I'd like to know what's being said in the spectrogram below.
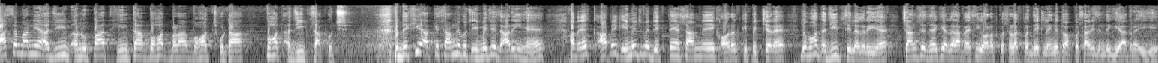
असामान्य अजीब अनुपातहीनता, बहुत बड़ा, बहुत छोटा, बहुत अजीब सा कुछ। तो देखिए, आपके सामने कुछ इमेजेस आ रही हैं। अब एक, आप एक इमेज में देखते हैं, सामने एक औरत की पिक्चर है, जो बहुत अजीब सी लग रही है। चांसेस है कि अगर आप ऐसी औरत को सड़क पर देख लेंगे तो आपको सारी ज़िंदगी याद रहेगी।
